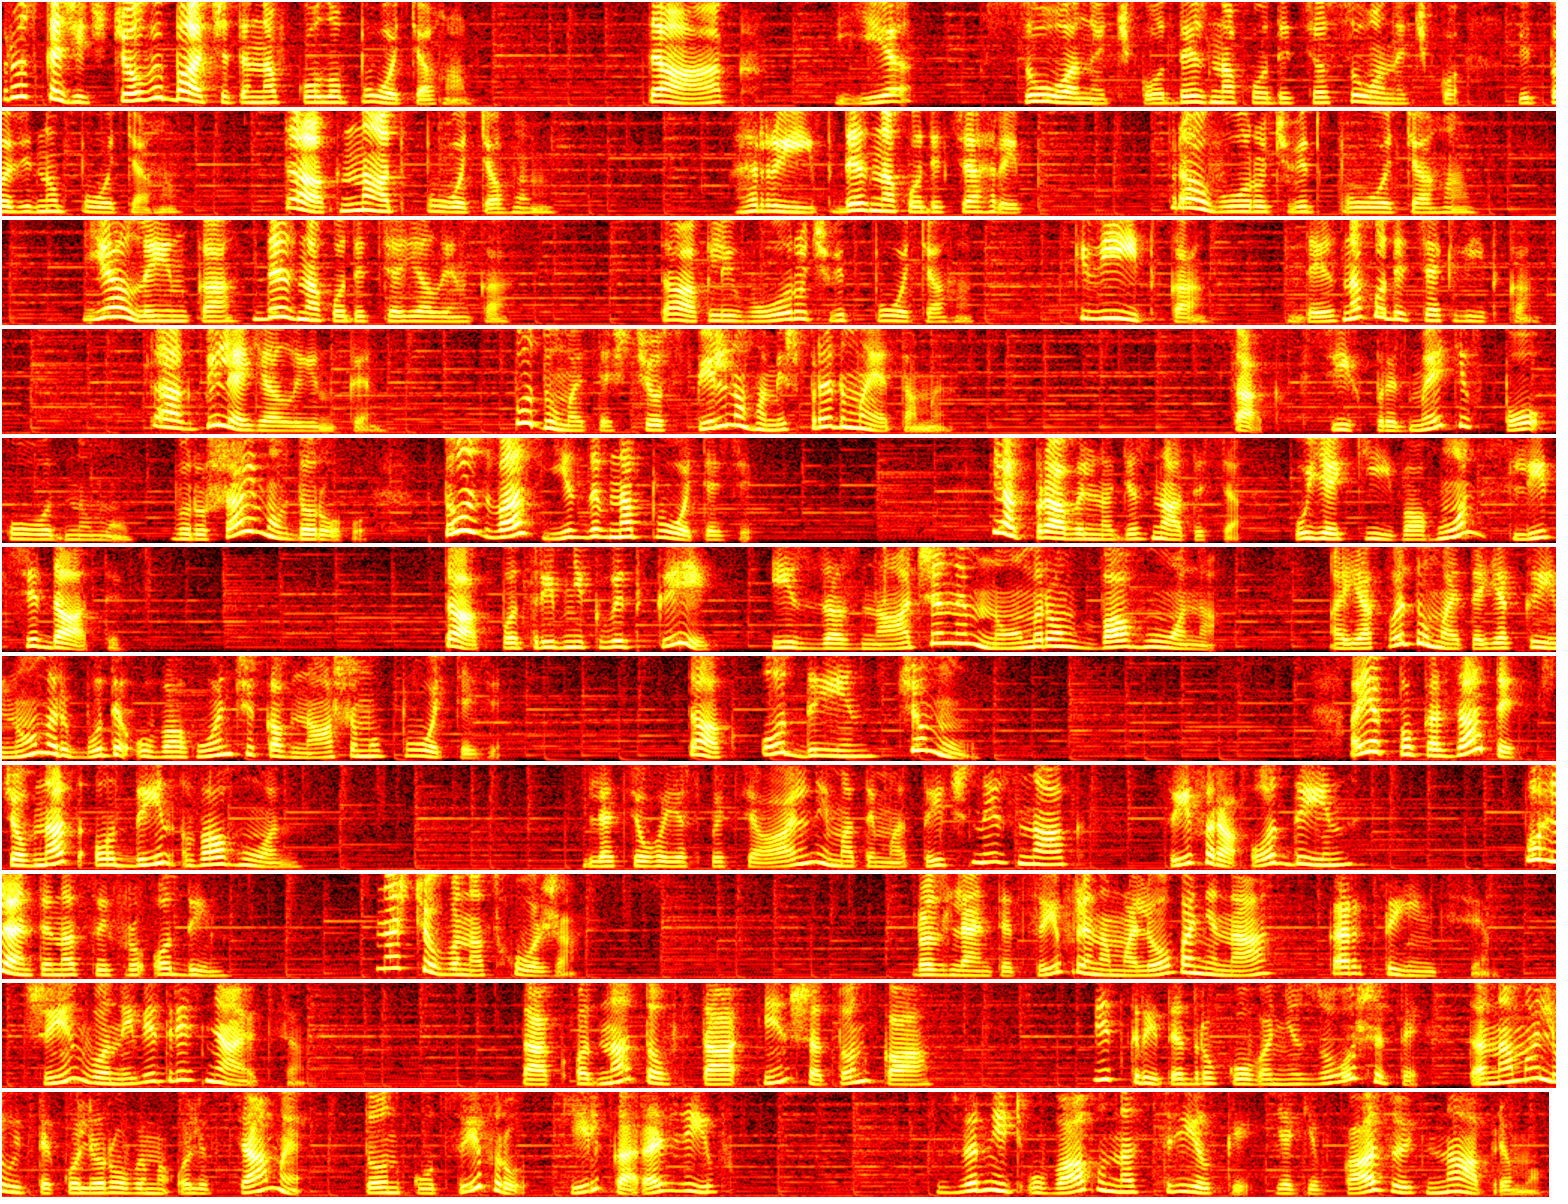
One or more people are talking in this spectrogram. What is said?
Розкажіть, що ви бачите навколо потяга? Так, є сонечко. Де знаходиться сонечко, відповідно потяга? Так, над потягом. Гриб. Де знаходиться гриб? Праворуч від потяга. Ялинка. Де знаходиться ялинка? Так, ліворуч від потяга. Квітка. Де знаходиться квітка? Так, біля ялинки. Подумайте, що спільного між предметами. Так, всіх предметів по одному. Вирушаємо в дорогу. Хто з вас їздив на потязі? Як правильно дізнатися, у який вагон слід сідати? Так, потрібні квитки із зазначеним номером вагона. А як ви думаєте, який номер буде у вагончика в нашому потязі? Так, один. Чому? А як показати, що в нас один вагон? Для цього є спеціальний математичний знак. Цифра 1. Погляньте на цифру 1. На що вона схожа? Розгляньте цифри, намальовані на картинці. Чим вони відрізняються? Так, одна товста, інша тонка. Відкрийте друковані зошити та намалюйте кольоровими олівцями тонку цифру кілька разів. Зверніть увагу на стрілки, які вказують напрямок.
